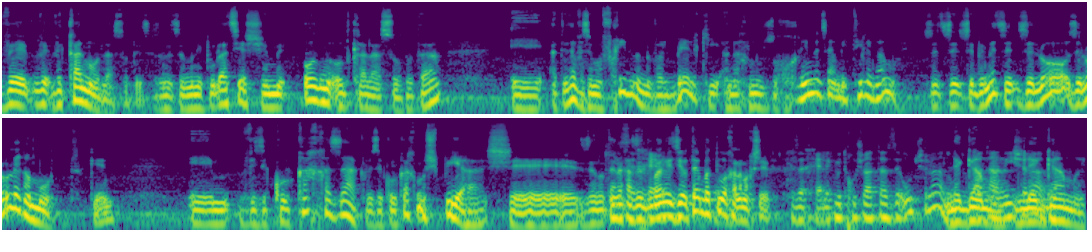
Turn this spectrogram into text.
ו- ו- וקל מאוד לעשות את זה. זאת אומרת, זו מניפולציה שמאוד מאוד קל לעשות אותה. אה, אתה יודע, וזה מפחיד ומבלבל, כי אנחנו זוכרים את זה אמיתי לגמרי. זה, זה, זה באמת, זה, זה, לא, זה לא לרמות, כן? אה, וזה כל כך חזק וזה כל כך משפיע, שזה נותן לך, זה זה, חלק- זה יותר בטוח על המחשב. זה חלק מתחושת הזהות שלנו, תחושת לגמרי, האני שלנו. לגמרי,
